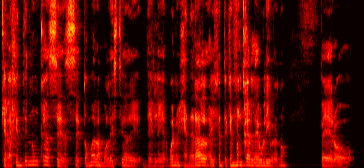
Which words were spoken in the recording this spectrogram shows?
que la gente nunca se, toma la molestia de, leer. Bueno, en general hay gente que nunca lee un libro, ¿no? Pero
